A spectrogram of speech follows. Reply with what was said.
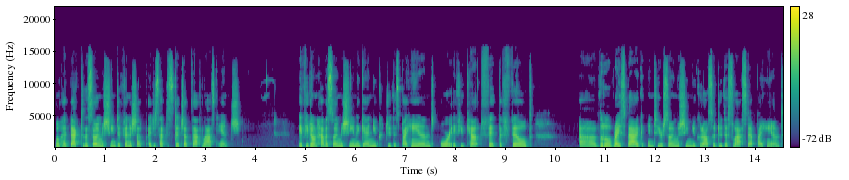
We'll head back to the sewing machine to finish up. I just have to stitch up that last inch. If you don't have a sewing machine, again, you could do this by hand, or if you can't fit the filled uh, little rice bag into your sewing machine, you could also do this last step by hand.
